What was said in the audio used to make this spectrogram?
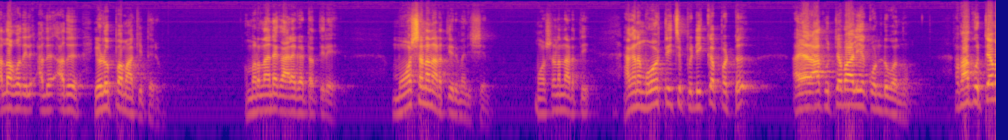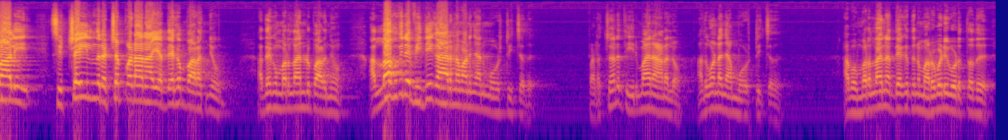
അള്ളാഹു അതിൽ അത് അത് എളുപ്പമാക്കി തരും. ഉമർന്നാന്റെ കാലഘട്ടത്തിൽ മോഷണം നടത്തിയൊരു മനുഷ്യൻ. മോഷണം നടത്തി. അങ്ങനെ മോഷ്ടിച്ച് പിടിക്കപ്പെട്ട് അയാൾ ആ കുറ്റവാളിയെ കൊണ്ടുവന്നു. അപ്പോൾ ആ കുറ്റവാളി ശിക്ഷയിൽ നിന്ന് രക്ഷപ്പെടാനായി അദ്ദേഹം പറഞ്ഞു. അദ്ദേഹം ഉമർദാനോട് പറഞ്ഞു അള്ളാഹുവിന്റെ വിധി കാരണമാണ് ഞാൻ മോഷ്ടിച്ചത്. പടച്ചോന്റെ തീരുമാനമാണല്ലോ അതുകൊണ്ടാണ് ഞാൻ മോഷ്ടിച്ചത്. അപ്പോൾ ഉമർദാൻ അദ്ദേഹത്തിന് മറുപടി കൊടുത്തത്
